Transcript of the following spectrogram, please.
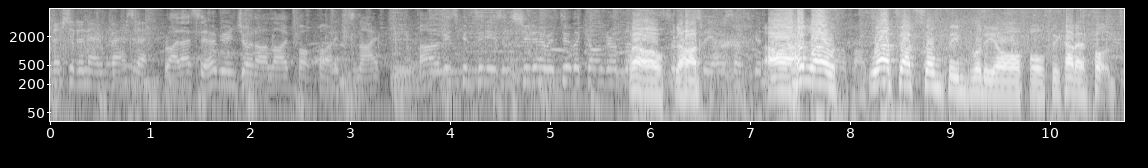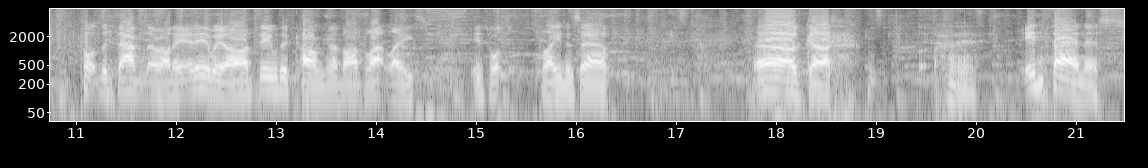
Jim Diamond. I should have known better. Right, that's it. Hope you enjoyed our live pop party tonight. Uh, this continues in the studio with Do the Conga and Oh So God! obviously, have yourselves a good Oh well, we had to have something bloody awful to kind of put put the dampener on it, and here we are. Do the Conga by Black Lace is what's playing us out. Oh God! In fairness,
